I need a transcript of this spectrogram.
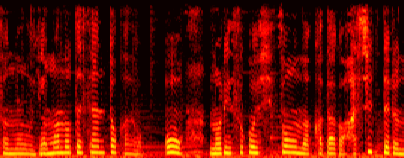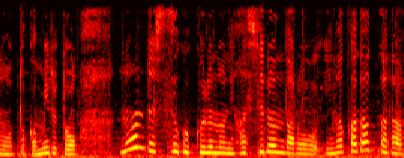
その山手線とかを乗り過ごしそうな方が走ってるのとか見ると、なんですぐ来るのに走るんだろう田舎だったら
